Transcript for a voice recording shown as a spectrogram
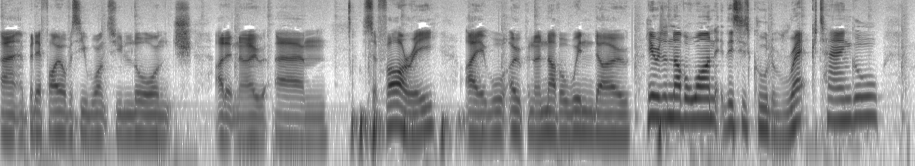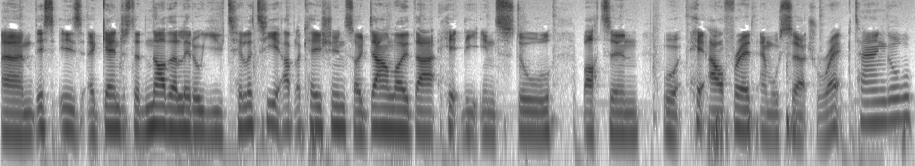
Uh, but if I obviously want to launch, I don't know, um, Safari, I will open another window. Here is another one. This is called Rectangle. Um, this is, again, just another little utility application. So download that, hit the install button, we'll hit Alfred and we'll search rectangle.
